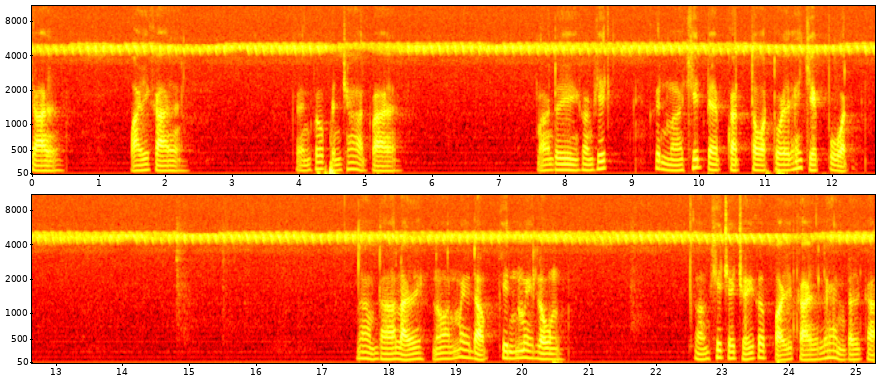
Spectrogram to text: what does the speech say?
ใจไปไกลเป็นพบเป็นชาติไปบางทีความคิด ขึ้นมาคิดแบบกัดตอดตัวให้เจ็บปวด น้ำตาไหล นอนไม่ดับกินไม่ลงความคิดเฉยๆก็ปล่อยไกลแล่นไปไกล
